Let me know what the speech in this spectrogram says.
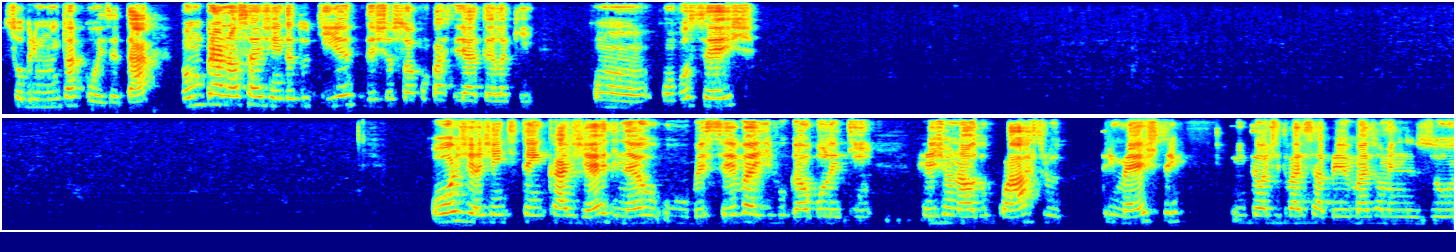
sobre muita coisa, tá? Vamos para a nossa agenda do dia. Deixa eu só compartilhar a tela aqui com, com vocês. Hoje a gente tem CAGED, né? O, BC vai divulgar o boletim regional do quarto trimestre, então a gente vai saber mais ou menos o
